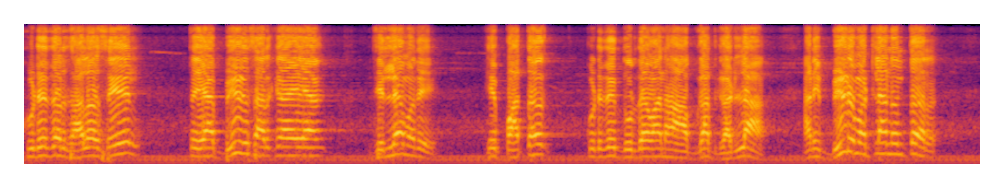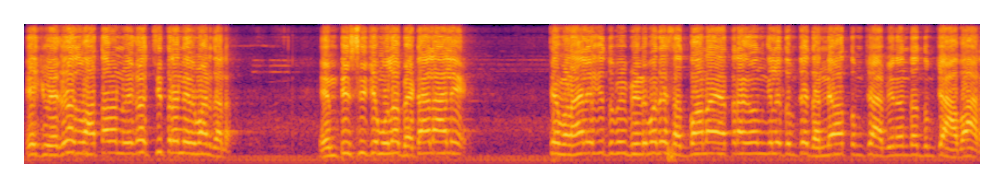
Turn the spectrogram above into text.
कुठे जर झालं असेल तर या बीड सारख्या या जिल्ह्यामध्ये हे पातक कुठेतरी दुर्दैवानं हा अपघात घडला. आणि बीड म्हटल्यानंतर एक वेगळंच वातावरण वेगळं चित्र निर्माण झालं. एम टी सीची मुलं भेटायला आले. ते म्हणाले की तुम्ही बीडमध्ये सद्भावना यात्रा घेऊन गेले तुमचे धन्यवाद तुमचे अभिनंदन तुमचे आभार.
